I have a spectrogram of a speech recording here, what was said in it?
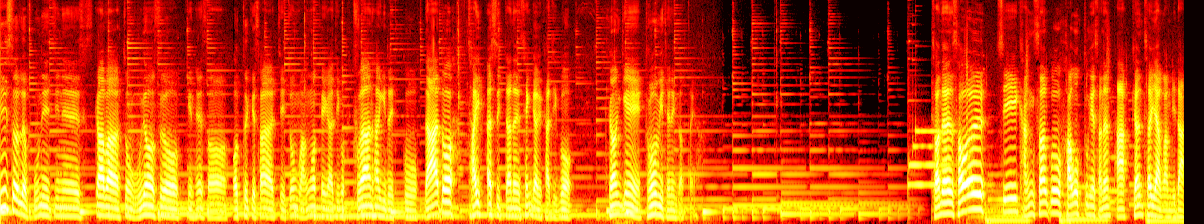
시설을 보내지는까봐 좀 우려스럽긴 해서 어떻게 살지 좀 막막해가지고 불안하기도 했고 나도 자립할 수 있다는 생각을 가지고 그런 게 도움이 되는 것 같아요. 저는 서울시 강서구 화곡동에 사는 박현철이라고 합니다.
